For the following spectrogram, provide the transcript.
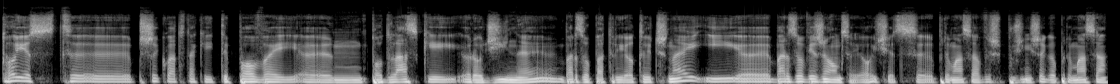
To jest y, przykład takiej typowej y, podlaskiej rodziny, bardzo patriotycznej i y, bardzo wierzącej. Ojciec prymasa, późniejszego prymasa,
